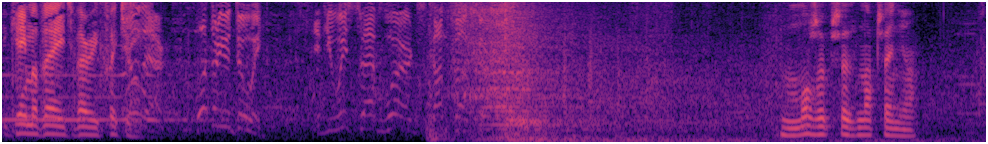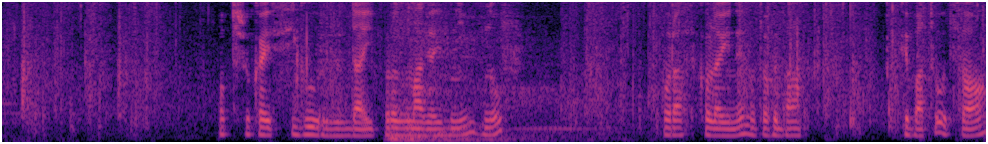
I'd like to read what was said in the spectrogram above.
He came of age very quickly. Morze przeznaczenia. Odszukaj Sigurda i porozmawiaj z nim znów. Po raz kolejny, no to chyba... Chyba tu, co?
